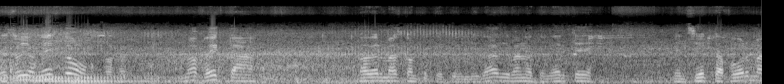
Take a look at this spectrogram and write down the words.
Te soy honesto, no afecta. Va a haber más competitividad y van a tener que, en cierta forma,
